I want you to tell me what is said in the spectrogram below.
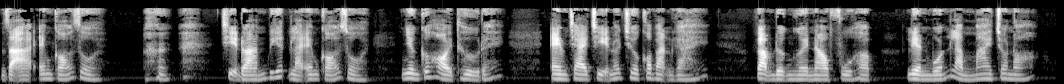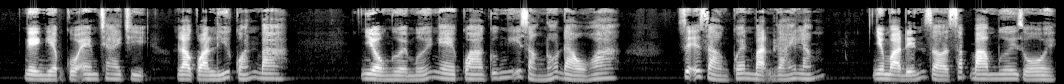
Dạ, em có rồi. chị đoán biết là em có rồi, nhưng cứ hỏi thử đấy. Em trai chị nó chưa có bạn gái. Gặp được người nào phù hợp, liền muốn làm mai cho nó. Nghề nghiệp của em trai chị là quản lý quán bar. Nhiều người mới nghe qua cứ nghĩ rằng nó đào hoa. Dễ dàng quen bạn gái lắm. Nhưng mà đến giờ sắp 30 rồi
